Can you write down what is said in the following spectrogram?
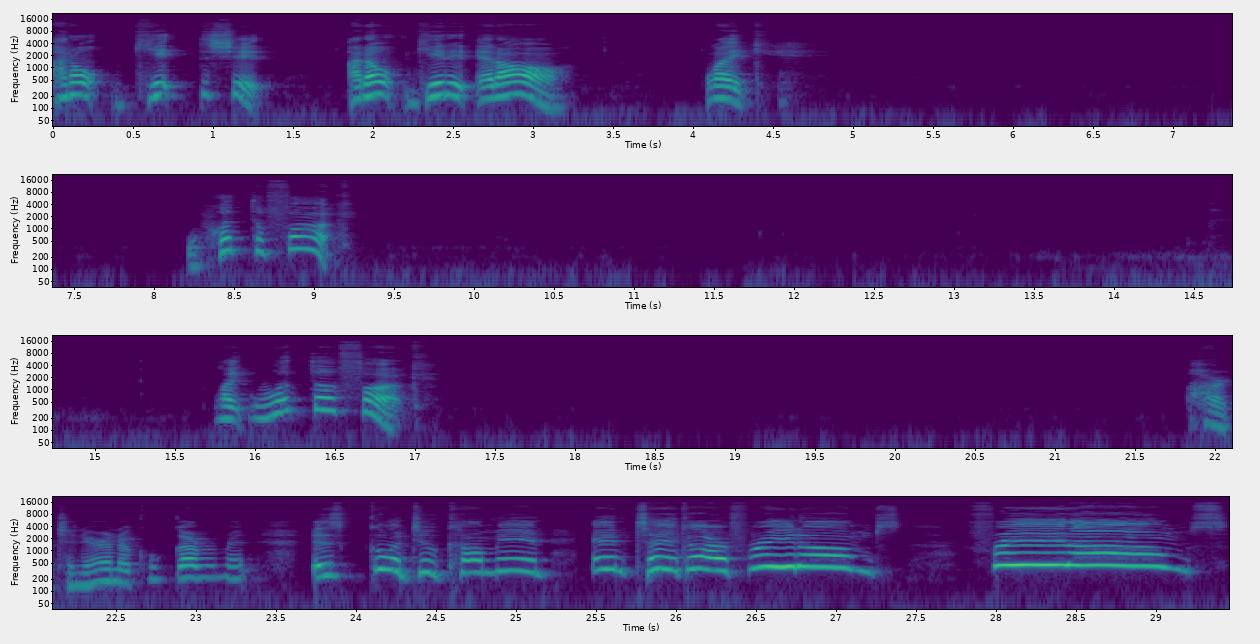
I don't get the shit. I don't get it at all. Like What the fuck? Like, what the fuck? Our tyrannical government is going to come in and take our freedoms! Freedoms!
